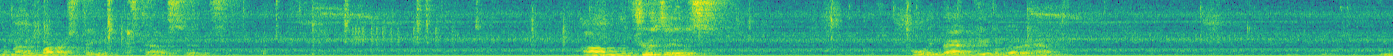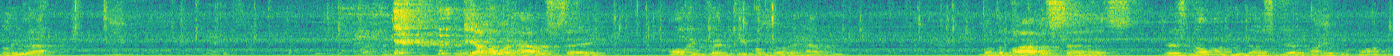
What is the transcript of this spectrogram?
no matter what our state or status is. Um, the truth is, only bad people go to heaven. You believe that? The devil would have us say, only good people go to heaven. But the Bible says there's no one who does good, not even one.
